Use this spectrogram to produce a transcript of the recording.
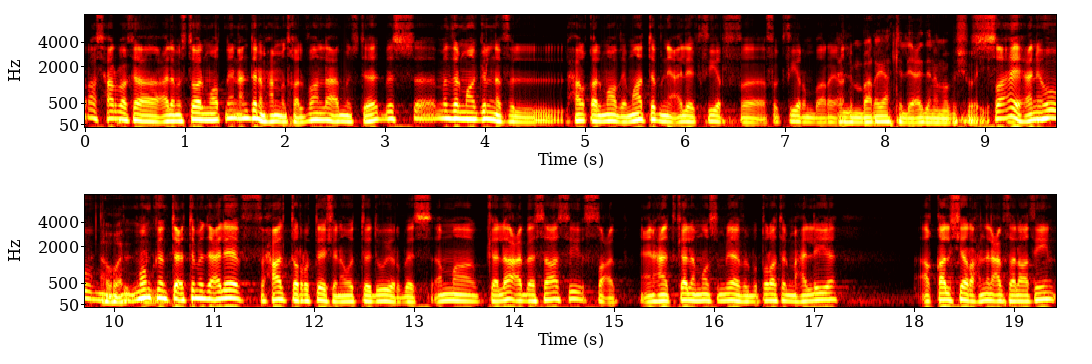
راس حربة ك- على مستوى المواطنين عندنا محمد خلفان لاعب مجتهد بس آه، مثل ما قلنا في الحلقة الماضية ما تبني عليه كثير في, في كثير مباريات. المباريات اللي عندنا ما بشوي. صحيح يعني هو أول- ممكن تعتمد عليه في حالة الروتيشن أو التدوير بس أما كلاعب أساسي صعب. يعني إحنا نتكلم الموسم الجاي في البطولات المحلية أقل شيء راح نلعب 30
